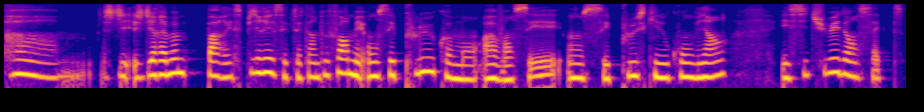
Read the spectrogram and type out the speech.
Ah, je, dirais même pas respirer, c'est peut-être un peu fort, mais on ne sait plus comment avancer, on ne sait plus ce qui nous convient. Et si tu es dans cette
